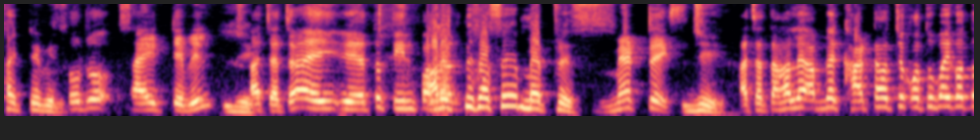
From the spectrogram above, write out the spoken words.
সাইড টেবিল ছোট সাইড টেবিল আচ্ছা আচ্ছা এই তো তিন পাল্লা আরেক পিস আছে ম্যাট্রেস ম্যাট্রিক্স জি। আচ্ছা তাহলে আপনার খাটটা হচ্ছে কত বাই কত?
